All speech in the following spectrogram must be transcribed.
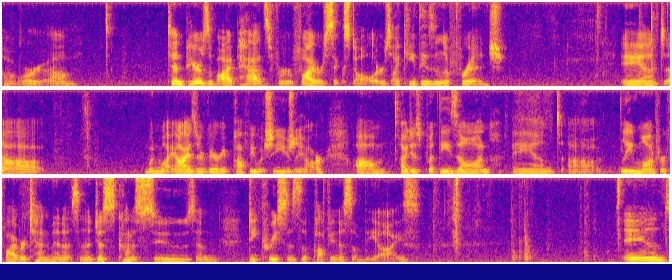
uh, or um, 10 pairs of eye pads for 5 or $6. I keep these in the fridge. And uh, when my eyes are very puffy, which they usually are, um, I just put these on and uh, leave them on for 5 or 10 minutes and it just kind of soothes and decreases the puffiness of the eyes. And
